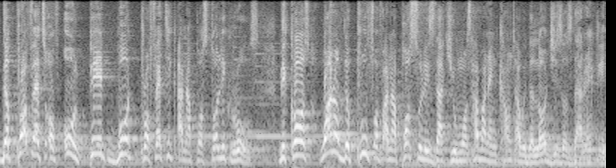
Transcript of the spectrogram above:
The prophets of old paid both prophetic and apostolic roles. Because one of the proof of an apostle is that you must have an encounter with the lord jesus directly.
